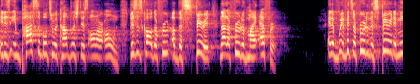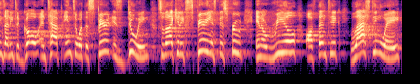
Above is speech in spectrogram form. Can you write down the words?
It is impossible to accomplish this on our own. This is called the fruit of the Spirit, not a fruit of my effort. And if, if, it's a fruit of the Spirit, it means I need to go and tap into what the Spirit is doing so that I can experience this fruit in a real, authentic, lasting way,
